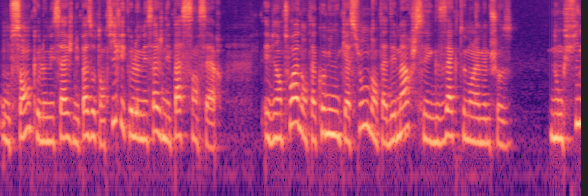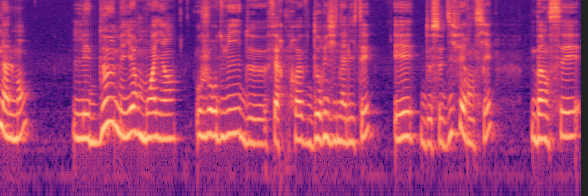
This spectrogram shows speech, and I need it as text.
On sent que le message n'est pas authentique et que le message n'est pas sincère. Eh bien toi, dans ta communication, dans ta démarche, c'est exactement la même chose. Donc finalement, les deux meilleurs moyens aujourd'hui de faire preuve d'originalité, de se différencier, ben c'est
